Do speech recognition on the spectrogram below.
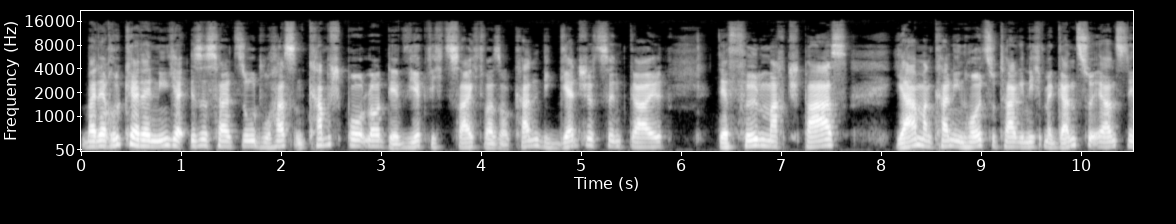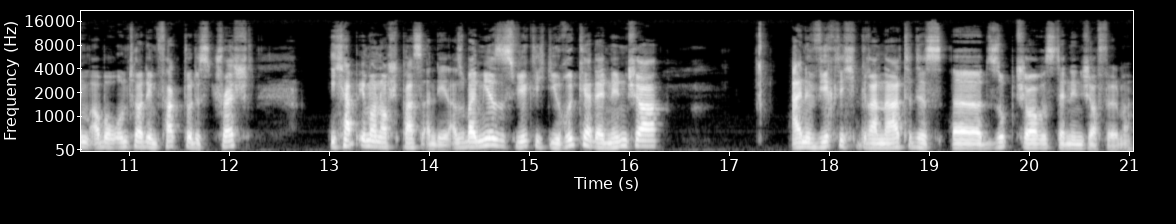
bei der Rückkehr der Ninja ist es halt so, du hast einen Kampfsportler, der wirklich zeigt, was er kann. Die Gadgets sind geil. Der Film macht Spaß. Ja, man kann ihn heutzutage nicht mehr ganz so ernst nehmen, aber unter dem Faktor des Trash, ich habe immer noch Spaß an denen. Also bei mir ist es wirklich die Rückkehr der Ninja, eine wirkliche Granate des äh, Subgenres der Ninja-Filme.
